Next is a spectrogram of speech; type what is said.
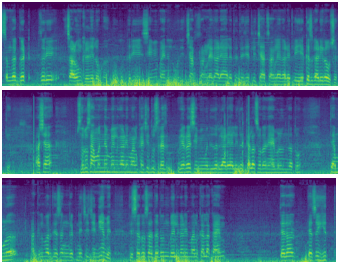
समजा गट जरी चाळून खेळले लोक तरी सेमीफायनलमध्ये चार चांगल्या गाड्या आल्या तर त्याच्यातली चार चांगल्या गाड्यातली एकच गाडी राहू शकते. अशा सर्वसामान्य बैलगाडी मालकाची दुसऱ्या वेगळ्या सेमीमध्ये जर गाडी आली तर त्याला सुद्धा न्याय मिळून जातो. त्यामुळं अखिल भारतीय संघटनेचे जे नियम आहेत ते सर्वसाधारण बैलगाडी मालकाला कायम त्याला त्याचं हित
